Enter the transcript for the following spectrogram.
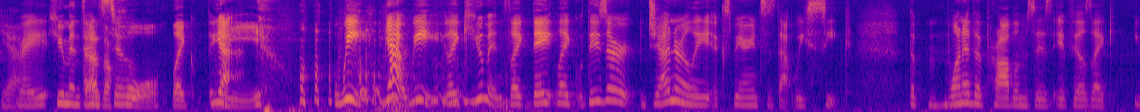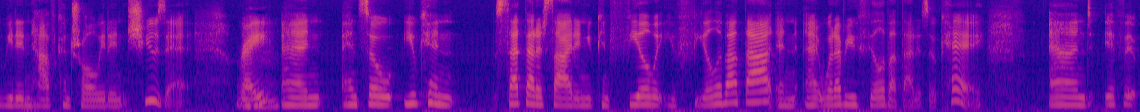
Yeah. Right? Humans and as so, a whole, like yeah, we. we. Yeah, we. Like humans. Like they like these are generally experiences that we seek. The mm-hmm. one of the problems is it feels like we didn't have control, we didn't choose it. Right? Mm-hmm. And and so you can set that aside and you can feel what you feel about that and, and whatever you feel about that is okay. And if it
